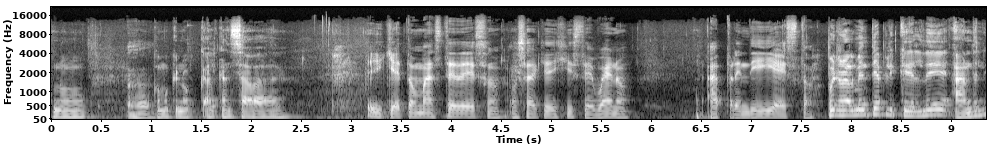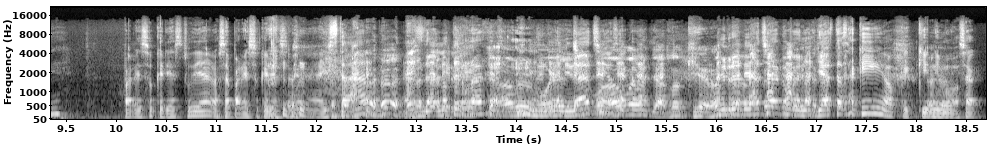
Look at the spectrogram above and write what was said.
no, Ajá. como que no alcanzaba. ¿Y qué tomaste de eso? O sea, que dijiste, bueno, aprendí esto. Pues realmente apliqué el de ándale. Para eso quería estudiar, o sea, para eso quería estudiar. Ahí está, ahí está, no te rajes. Ya En realidad, sí, o sea, ya no quiero. en realidad, como, bueno, ya estás aquí, o que o sea,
